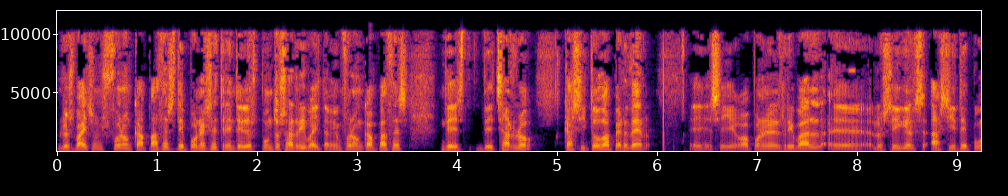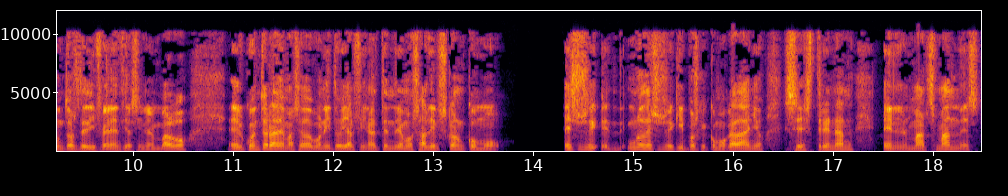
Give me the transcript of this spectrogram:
los Bisons fueron capaces de ponerse 32 puntos arriba y también fueron capaces de, echarlo casi todo a perder. Eh, se llegó a poner el rival, eh, los Eagles, a 7 puntos de diferencia. Sin embargo, el cuento era demasiado bonito y al final tendremos a Lipscomb como eh, uno de esos equipos que como cada año se estrenan en el March Madness.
